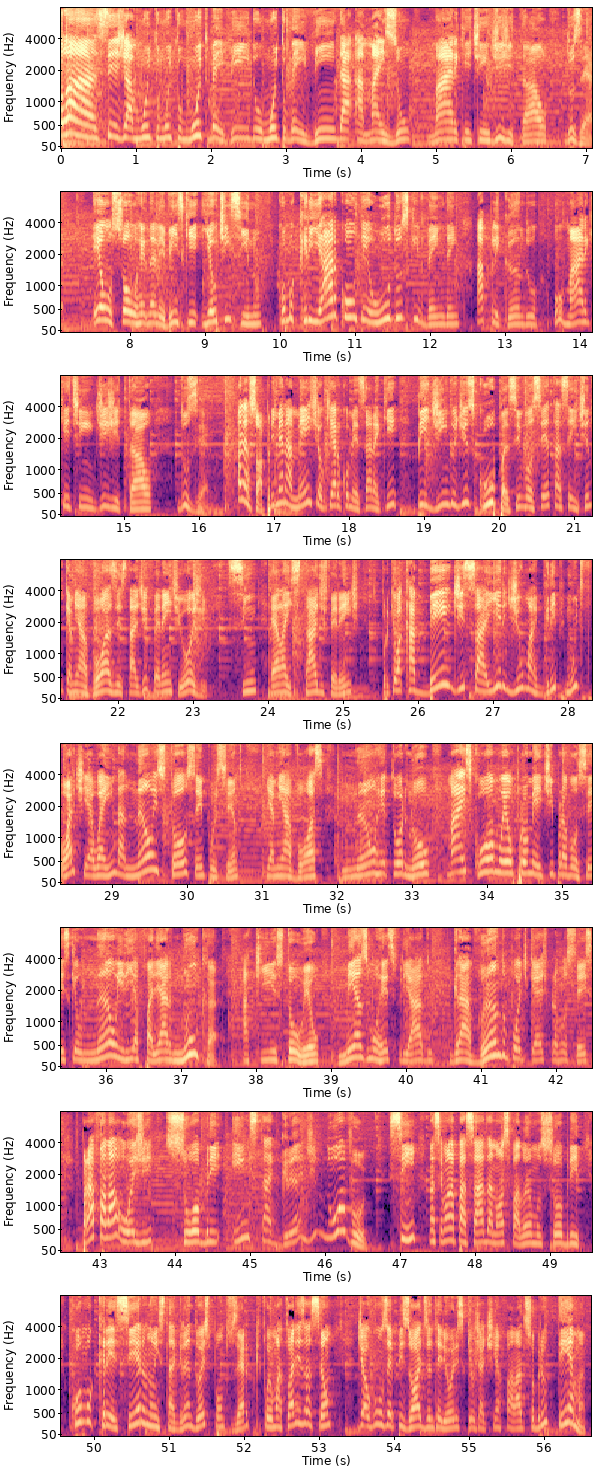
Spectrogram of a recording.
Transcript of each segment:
Olá, seja muito, muito, muito bem-vindo, muito bem-vinda a mais um Marketing Digital do Zero. Eu sou o Renan Levinsky e eu te ensino como criar conteúdos que vendem aplicando o marketing digital do zero. Olha só, primeiramente eu quero começar aqui pedindo desculpas se você está sentindo que a minha voz está diferente hoje. Sim, ela está diferente, porque eu acabei de sair de uma gripe muito forte, eu ainda não estou 100% e a minha voz não retornou, mas como eu prometi para vocês que eu não iria falhar nunca, aqui estou eu, mesmo resfriado, gravando o podcast para vocês para falar hoje sobre Instagram de novo. Sim, na semana passada nós falamos sobre como crescer no Instagram 2.0, porque foi uma atualização de alguns episódios anteriores que eu já tinha falado sobre o tema.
